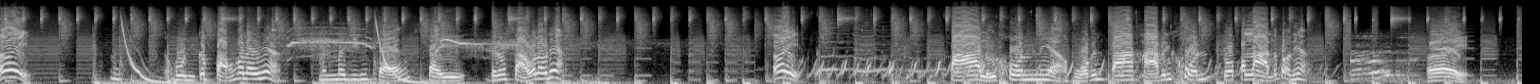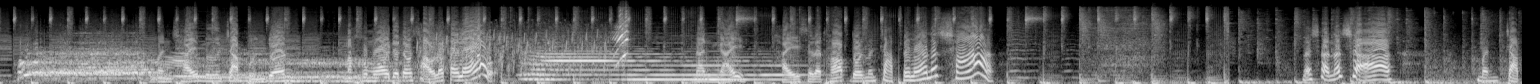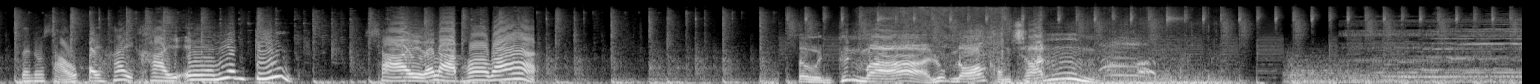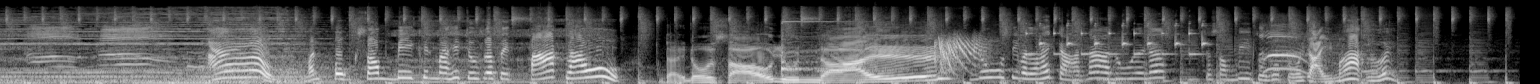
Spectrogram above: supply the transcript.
เอ้ย หุ่นกระป๋องอะไรเนี่ย มันมายิงแสงใส่ไดโนเสาร์เราเนี่ย เอ้ย ปลาหรือคนเนี่ย หัวเป็นปลาขาเป็นขนตัวประหลาดหรือเปล่าเนี่ย เอ้ย มันใช้มือจับหุ่นยนต์มาขโมยไดโนเสาร์เราไปแล้ว นั่นไงไทเซราทอปโดนมันจับไปแล้วนะชานะชานะชา มันจับไดโนเสาร์ไปให้ไข่เอเลี่ยนกิน ใช่แล้วล่ะพ่อว่า ตื่นขึ้นมา ลูกน้องของฉัน อ้าว มันปลุกซอมบี้ขึ้นมาที่จูราสสิกพาร์คเรา ไดโนเสาร์อยู่ไหน ดูสิมันร้ายกาจหน้าดูเลยนะเจะซอมบี้ตัวนี้ตัวใหญ่มากเลย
